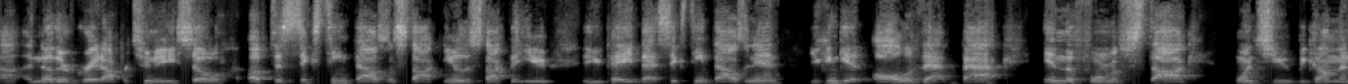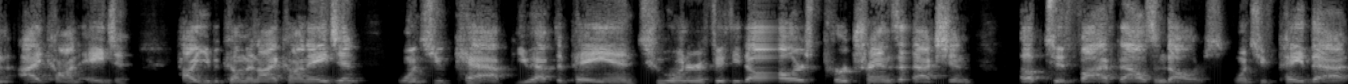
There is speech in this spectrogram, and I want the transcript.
uh, another great opportunity. So up to 16,000 stock, you know, the stock that you, that you paid that 16,000 in, you can get all of that back in the form of stock once you become an icon agent. How you become an icon agent? Once you cap, you have to pay in $250 per transaction up to $5,000. Once you've paid that,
